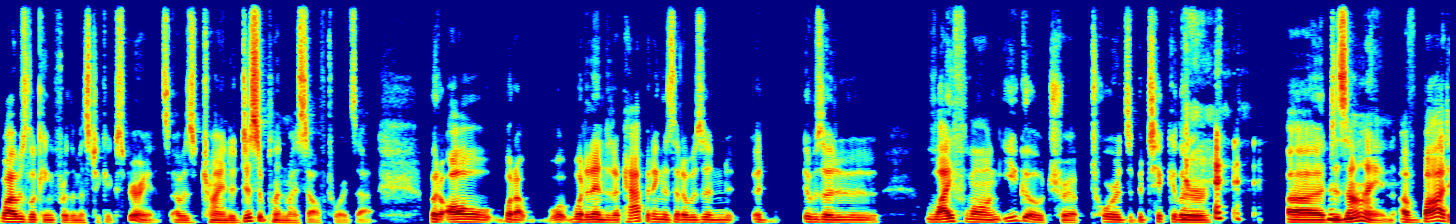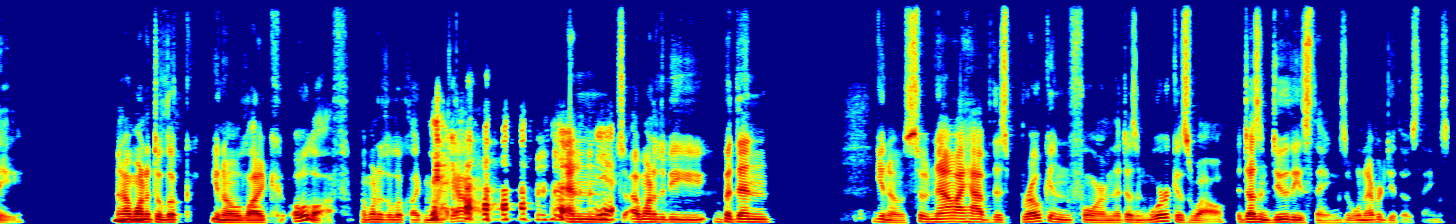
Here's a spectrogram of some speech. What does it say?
Well, I was looking for the mystic experience. I was trying to discipline myself towards that. But all what I, what what it ended up happening is that it was an a, it was a lifelong ego trip towards a particular uh, design of body, and I Mhm. wanted to look, you know, like Olaf. I wanted to look like Mark Yao and Yeah. I wanted to be, but then, you know, so now I have this broken form that doesn't work as well. It doesn't do these things. It will never do those things.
